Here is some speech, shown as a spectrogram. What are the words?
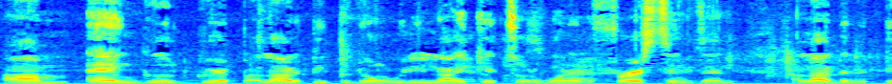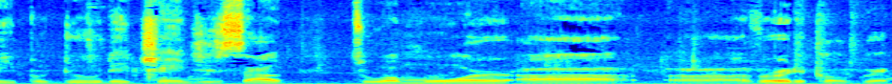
um, angled grip. A lot of people don't really like it. So one of the first things that a lot of the people do, they change this out to a more uh, uh, vertical grip.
